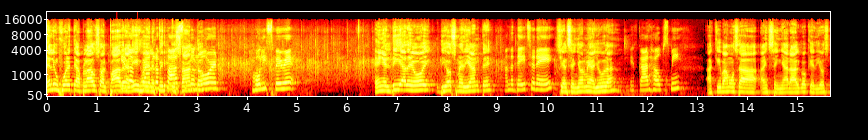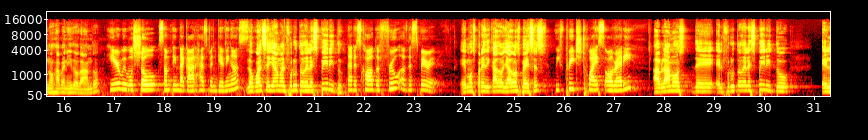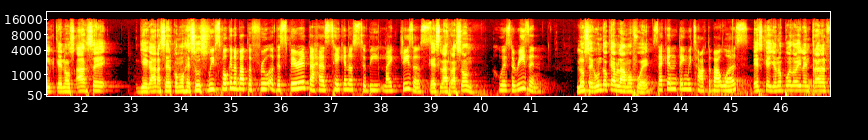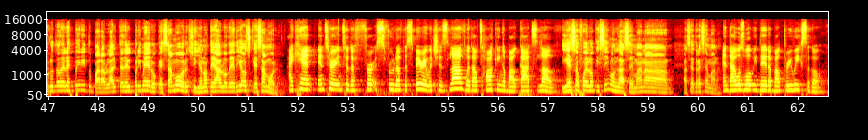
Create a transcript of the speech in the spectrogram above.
Denle un fuerte aplauso al Padre, Give al Hijo y al Espíritu Santo. Lord, Holy Spirit. En el día de hoy, Dios mediante, On the day today, si el Señor me ayuda, if God helps me, aquí vamos a, a enseñar algo que Dios nos ha venido dando, here we will show something that God has been giving us lo cual se llama el fruto del Espíritu. that is called the fruit of the Spirit. Hemos predicado ya dos veces, We've preached twice already. Hablamos del el fruto del Espíritu, el que nos hace llegar a ser como Jesús, We've spoken about the fruit of the Spirit that has taken us to be like Jesus, que es la razón. who is the reason. Lo segundo que hablamos fue, Second thing we talked about was es que yo no puedo ir a entrar al fruto del Espíritu para hablarte del primero, que es amor, si yo no te hablo de Dios, que es amor. I can't enter into the first fruit of the Spirit, which is love, without talking about God's love. Y eso fue lo que hicimos la semana, hace tres semanas. And that was what we did about three weeks ago.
